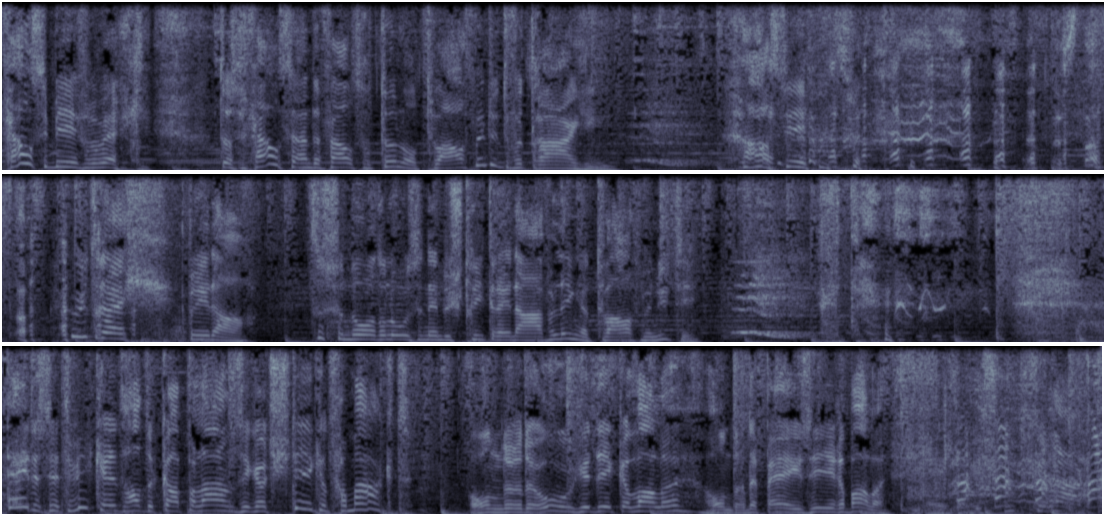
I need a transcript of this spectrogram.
Velsen-Beverweg. Tussen Velsen en de Velsertunnel 12 minuten vertraging. A27 Utrecht, Breda. Tussen Noorderloos en Industrietrein Avelingen, 12 minuten. Tijdens het weekend had de kapelaan zich uitstekend vermaakt. Onder de hoge dikke wallen, onder de pijzeren ballen. Hij is goed geraakt.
